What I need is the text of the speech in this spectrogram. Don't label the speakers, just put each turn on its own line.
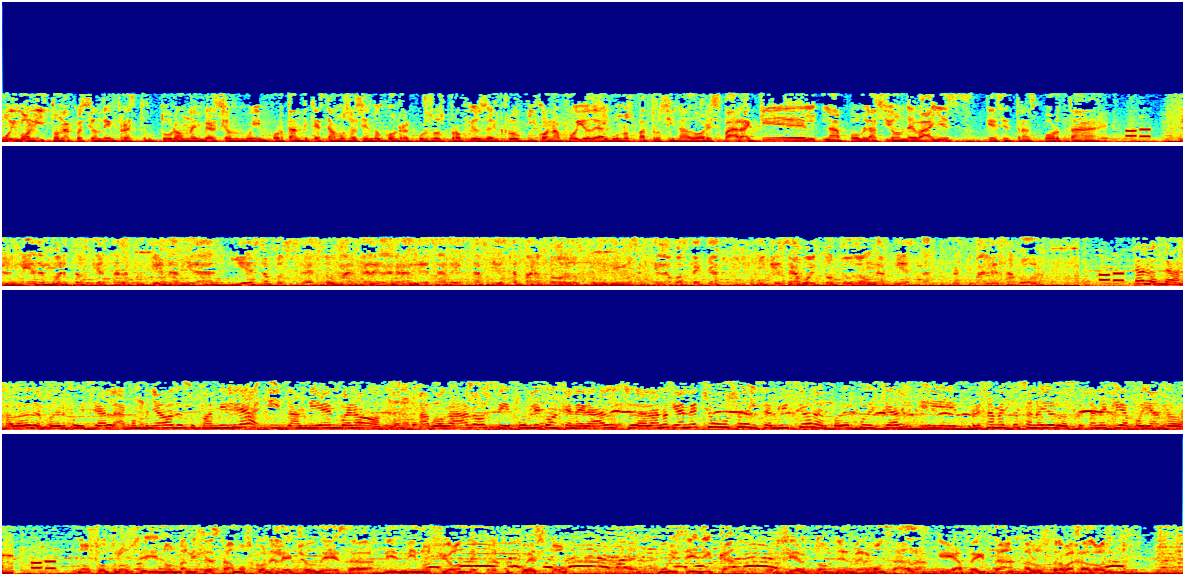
Muy bonito, una cuestión de infraestructura, una inversión muy importante que estamos haciendo con recursos propios del club y con apoyo de algunos patrocinadores para que la población de Valles que se transporta
el Día de Muertos que hasta la propia Navidad y esto pues esto marca de la grandeza de esta fiesta para todos los que vivimos aquí en la Huasteca y que se ha vuelto toda una fiesta, un festival de sabor.
Los trabajadores del Poder Judicial acompañados de su familia y también, bueno, abogados y público en general, ciudadanos que han hecho uso del servicio del Poder Judicial y precisamente son ellos los que están aquí apoyando.
Nosotros sí nos manifestamos con el hecho de esa disminución de presupuesto muy cínica, por cierto, desvergonzada, que afecta a los trabajadores.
